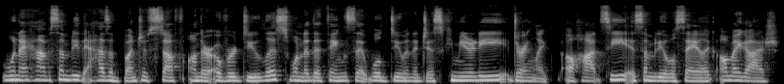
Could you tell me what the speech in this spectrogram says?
when I have somebody that has a bunch of stuff on their overdue list, one of the things that we'll do in the GYST community during like a hot seat is somebody will say, like, oh my gosh,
